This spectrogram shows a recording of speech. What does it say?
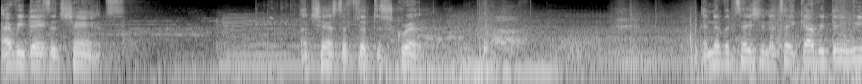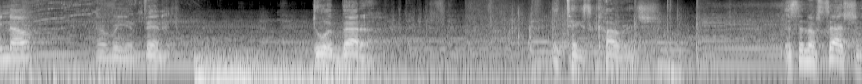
Every day's a chance. A chance to flip the script. An invitation to take everything we know and reinvent it. Do it better. It takes courage. It's an obsession.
